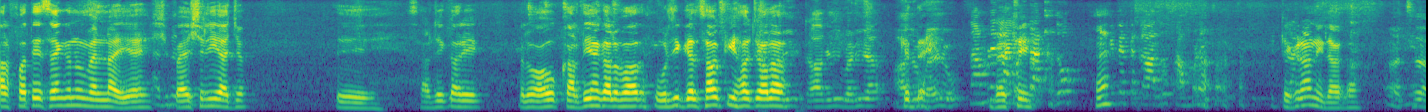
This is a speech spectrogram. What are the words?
ਹਰਫਤਿਹ ਸਿੰਘ ਨੂੰ ਮਿਲਣ ਆਏ ਆ ਸਪੈਸ਼ਲੀ ਅੱਜ। ਤੇ ਸਾਡੇ ਘਰੇ ਚਲੋ ਆਓ ਕਰਦੇ ਹਾਂ ਗੱਲਬਾਤ। ਹੋਰ ਜੀ ਗਿੱਲ ਸਾਹਿਬ ਕੀ ਹਾਲ ਚਾਲ ਆ? ਠੀਕ ਠਾਕ ਜੀ ਵਧੀਆ। ਆ ਜਾਓ ਜਾਓ। ਬੈਠੇ। ਹੈ? ਟਿਕਣਾ ਨਹੀਂ ਲੱਗਦਾ। ਅੱਛਾ।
